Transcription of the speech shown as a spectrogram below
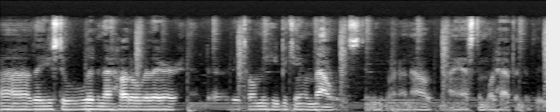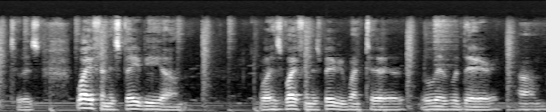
uh, they used to live in that hut over there, uh, they told me he became a Maoist, and he went out. And I asked him what happened to, to his wife and his baby. Um, well, his wife and his baby went to live with their um,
